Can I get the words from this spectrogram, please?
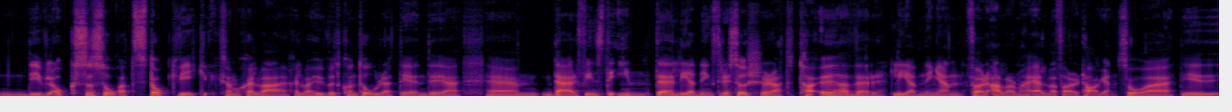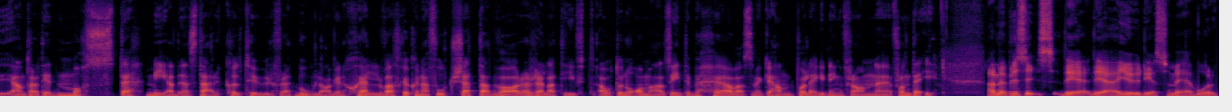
det är väl också så att Stockvik, liksom själva, själva huvudkontoret, det, det, eh, där finns det inte ledningsresurser att ta över ledningen för alla de här 11 företagen. Så eh, det är, jag antar att det är ett måste med en stark kultur för att bolagen själva ska kunna fortsätta att vara relativt autonoma, alltså inte behöva så mycket handpåläggning från, eh, från dig? Ja men precis, det, det är ju det som är vår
